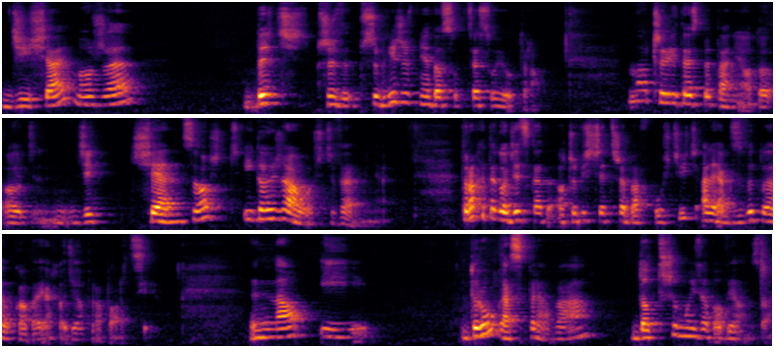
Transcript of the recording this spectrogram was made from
dzisiaj może być, przy, przybliżyć mnie do sukcesu jutro. No, czyli to jest pytanie o, o dziecięcość i dojrzałość we mnie. Trochę tego dziecka oczywiście trzeba wpuścić, ale jak zwykle u Koweja chodzi o proporcje. No i druga sprawa, dotrzymuj zobowiązań.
